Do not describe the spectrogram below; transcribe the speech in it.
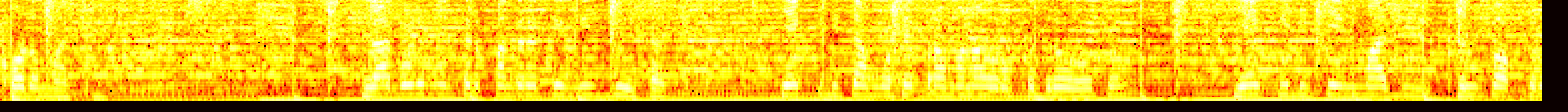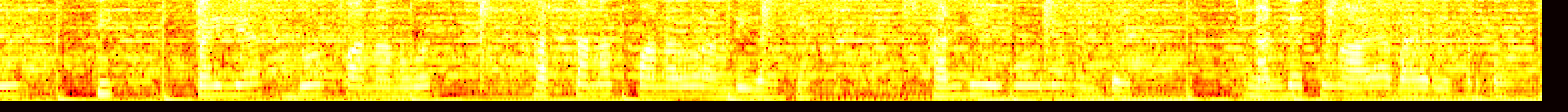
खोडमाशी लागवडीनंतर पंधरा ते वीस दिवसात या किडीचा मोठ्या प्रमाणावर उपद्रव होतो. या किडीचे मादी फुलपाखरू पीक पहिल्या दोन पानांवर असतानाच पानावर अंडी घालते. अंडी उगवल्यानंतर अंड्यातून आळ्या बाहेर पडतात.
